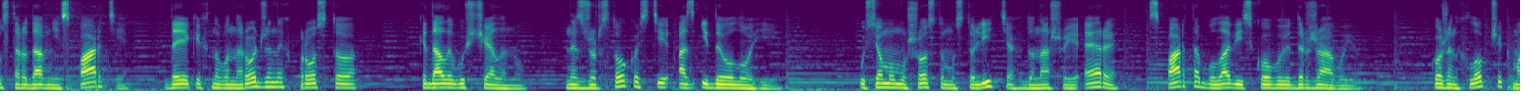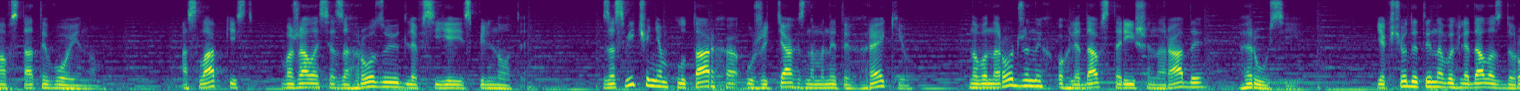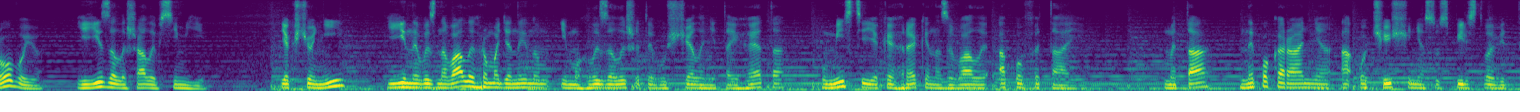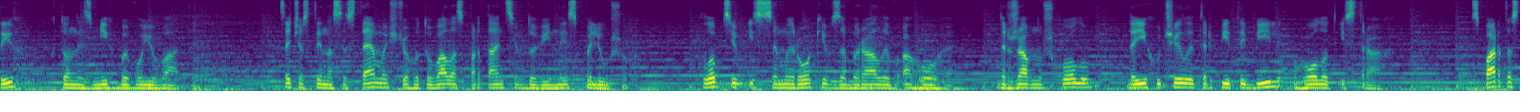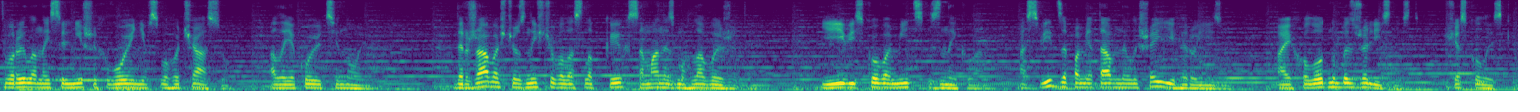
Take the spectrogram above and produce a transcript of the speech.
У стародавній Спарті деяких новонароджених просто кидали в ущелину не з жорстокості, а з ідеології. У 7-6 століттях до нашої ери Спарта була військовою державою. Кожен хлопчик мав стати воїном, а слабкість вважалася загрозою для всієї спільноти. За свідченням Плутарха у життях знаменитих греків, новонароджених оглядав старішина ради Герусії. Якщо дитина виглядала здоровою, її залишали в сім'ї. Якщо ні, її не визнавали громадянином і могли залишити в ущелині Тайгета у місті, яке греки називали Апофетаї. Мета не покарання, а очищення суспільства від тих, хто не зміг би воювати. Це частина системи, що готувала спартанців до війни з пелюшок. Хлопців із семи років забирали в Агоге, державну школу, де їх учили терпіти біль, голод і страх. Спарта створила найсильніших воїнів свого часу, але якою ціною? Держава, що знищувала слабких, сама не змогла вижити. Її військова міць зникла, а світ запам'ятав не лише її героїзм, а й холодну безжалісність ще з колиски.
